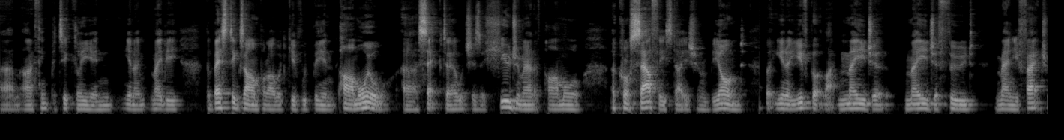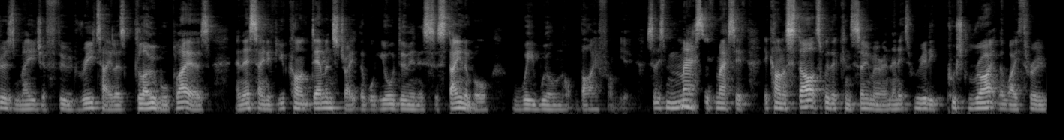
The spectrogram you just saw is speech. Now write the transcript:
um, i think particularly in you know maybe the best example i would give would be in palm oil uh, sector which is a huge amount of palm oil across southeast asia and beyond. But you know you've got like major major food manufacturers, major food retailers, global players, and they're saying if you can't demonstrate that what you're doing is sustainable, we will not buy from you. So this hmm. massive, massive, it kind of starts with a consumer and then it's really pushed right the way through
